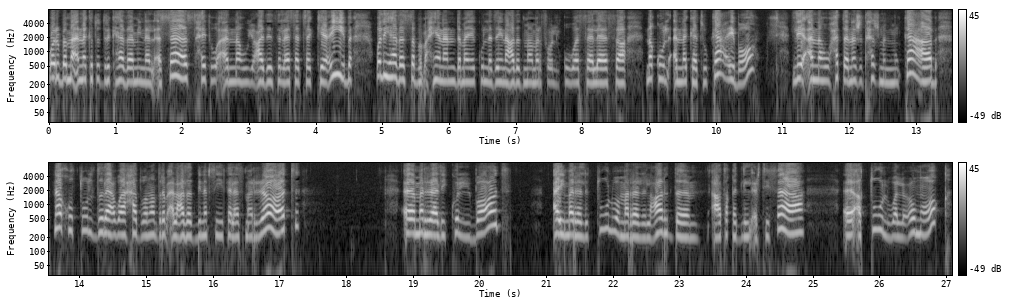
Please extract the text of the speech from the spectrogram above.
وربما أنك تدرك هذا من الأساس حيث أنه يعادل ثلاثة تكعيب. ولهذا السبب أحيانا عندما يكون لدينا عدد ما مرفوع القوة ثلاثة نقول أنك تكعبه لأنه حتى نجد حجم المكعب نأخذ طول ضلع واحد ونضرب العدد بنفسه ثلاث مرات. آه، مرة لكل بعد. أي مرة للطول ومرة للعرض أعتقد للارتفاع آه، الطول والعمق.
